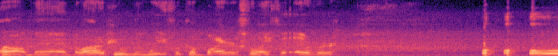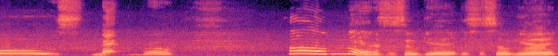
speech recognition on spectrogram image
Oh man, a lot of people have been waiting for combiners for like forever. Oh, snap, bro. Oh man, this is so good. This is so good.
